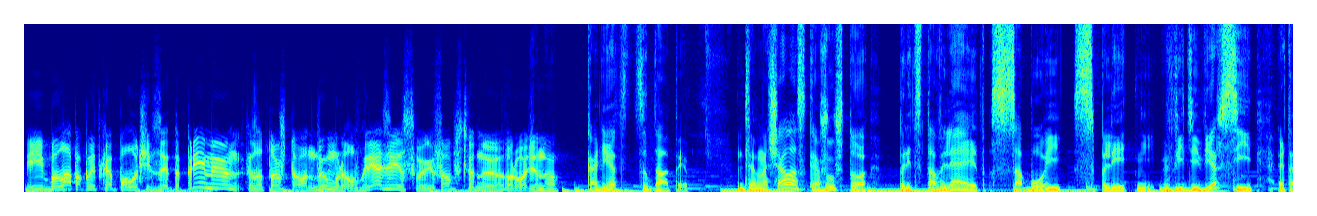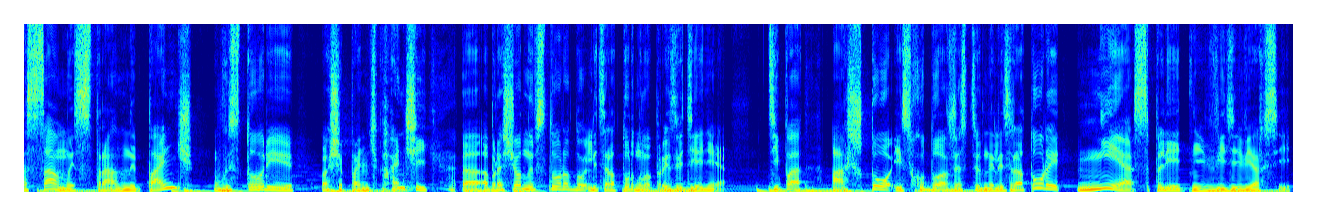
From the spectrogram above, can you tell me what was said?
и была попытка получить за это премию за то, что он вымурал в грязи свою собственную родину. Конец цитаты. Для начала скажу, что представляет собой сплетни в виде версий это самый странный панч в истории вообще панч-панчей, э, обращенный в сторону литературного произведения. Типа, а что из художественной литературы не сплетни в виде версий?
